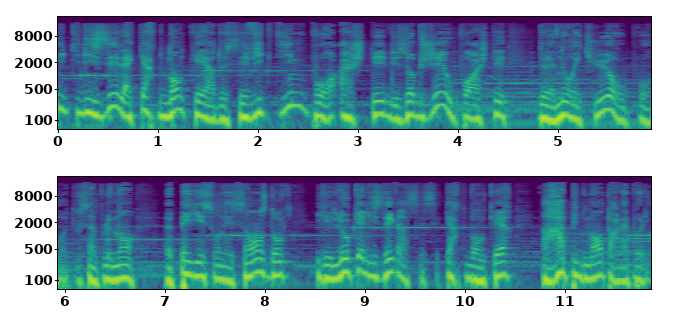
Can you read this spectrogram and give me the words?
utilisait la carte bancaire de ses victimes pour acheter des objets ou pour acheter de la nourriture ou pour tout simplement euh, payer son essence. Donc il est localisé grâce à ses cartes bancaires rapidement par la police.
